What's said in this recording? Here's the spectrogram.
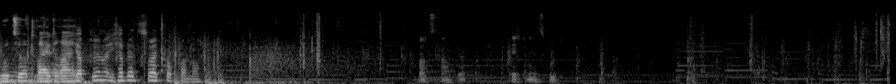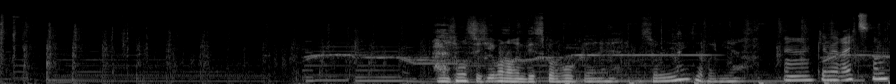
Gut so, hier. 3-3. Ich habe ich hab jetzt zwei Koffer noch. Ich muss dich immer noch in Discord hochgehen. so leise bei mir. Äh, gehen wir rechts rum.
